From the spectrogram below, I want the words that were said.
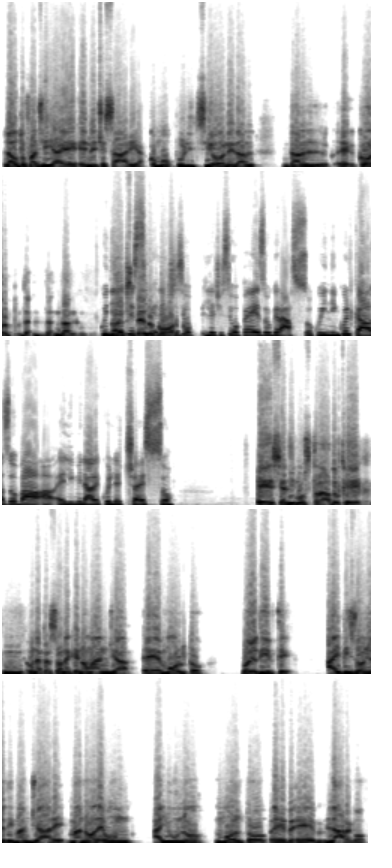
L'autofagia è, è necessaria come punizione dal, dal eh, corpo da, dal, quindi dal l'eccessivo, l'eccessivo, l'eccessivo, peso grasso quindi in quel caso va a eliminare quell'eccesso. E si è dimostrato che mh, una persona che non mangia eh, molto voglio dirti hai bisogno di mangiare ma non è un ayuno molto eh, eh largo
